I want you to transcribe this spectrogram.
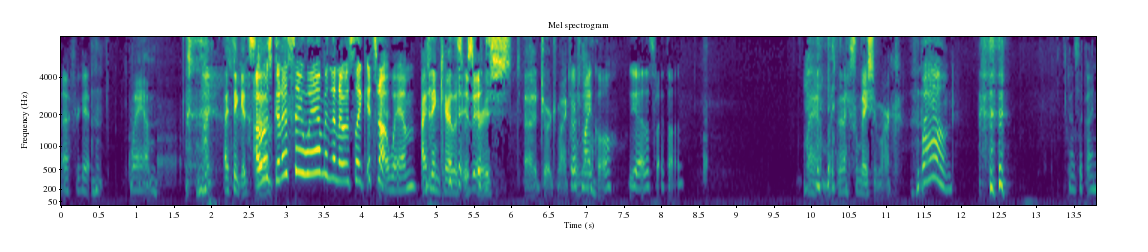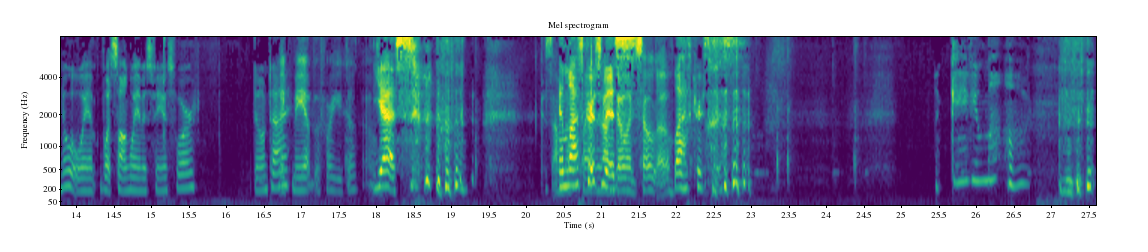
I forget. Wham. I think it's. I uh, was gonna say Wham, and then I was like, it's not Wham. I think Careless Whisper is. is uh, George Michael. George though. Michael. Yeah, that's what I thought. Wham, with an exclamation mark. Wham. I was like, I know what Wham, what song Wham is famous for, don't I? Wake me up before you go go. yes, Because I'm And Last Christmas. going solo. Last Christmas. I gave you my heart.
